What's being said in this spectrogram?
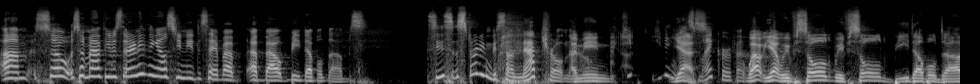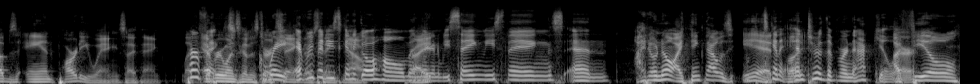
Um, so so Matthew, is there anything else you need to say about about B double dubs? See, this is starting to sound natural now. I mean, keep eating yes, this microphone. Wow, yeah, we've sold we've sold B double dubs and party wings. I think like Perfect. everyone's going to start Great. saying Everybody's going to go home and right? they're going to be saying these things, and I don't know. I think that was it. it's going to enter the vernacular. I feel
